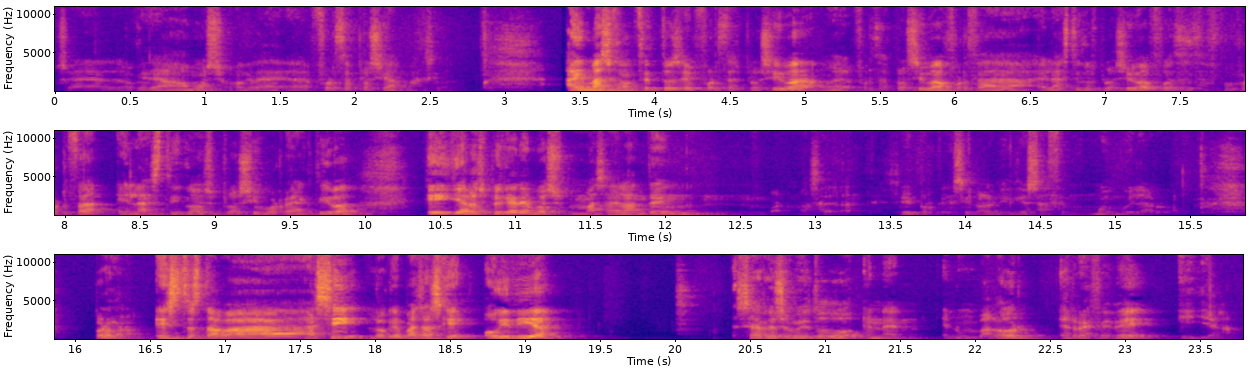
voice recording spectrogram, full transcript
o sea, lo que llamábamos eh, fuerza explosiva máxima. Hay más conceptos de fuerza explosiva, fuerza explosiva, fuerza elástico explosiva, fuerza, fuerza elástico explosivo reactiva, que ya lo explicaremos más adelante, bueno, más adelante, ¿sí? porque si no el vídeo se hace muy muy largo. Pero bueno, esto estaba así, lo que pasa es que hoy día se ha resumido todo en, en un valor RFD y ya.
